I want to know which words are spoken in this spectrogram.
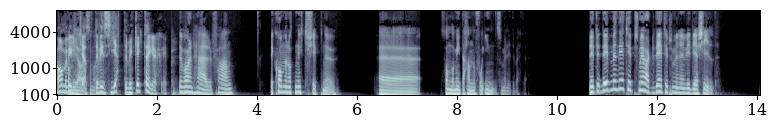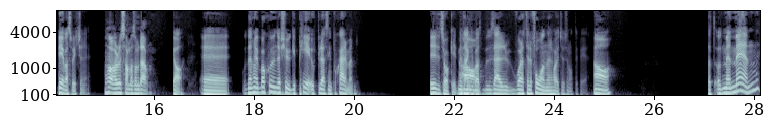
Ja, men vilket? som- Det finns jättemycket Tegra-chip. Det var den här, fan. Det kommer något nytt chip nu. Eh, som de inte hann få in, som är lite bättre. Det, det, men det är typ, som jag hört, det är typ som en Nvidia Shield. Det är vad switchen är. Ja, har du samma som den? Ja. Eh, och den har ju bara 720p upplösning på skärmen. Det är lite tråkigt med tanke Ja. på att så här, våra telefoner har ju 1080p. Ja. Så att, och, men, men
